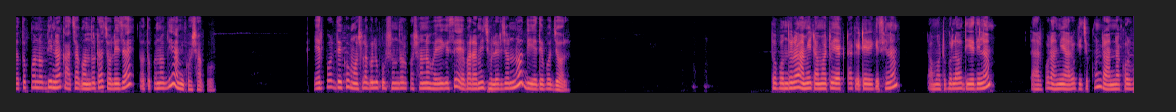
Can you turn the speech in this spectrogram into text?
যতক্ষণ অবধি না কাঁচা গন্ধটা চলে যায়, ততক্ষণ অবধি আমি কষাবো। এরপর দেখো মশলাগুলো খুব সুন্দর কষানো হয়ে গেছে। এবার আমি ঝোলের জন্য দিয়ে দেব জল। তো বন্ধুরা, আমি টমেটো একটা কেটে রেখেছিলাম, টমেটোগুলোও দিয়ে দিলাম। তারপর আমি আরও কিছুক্ষণ রান্না করব।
